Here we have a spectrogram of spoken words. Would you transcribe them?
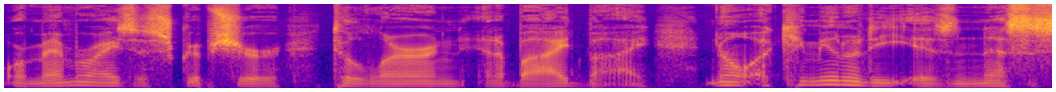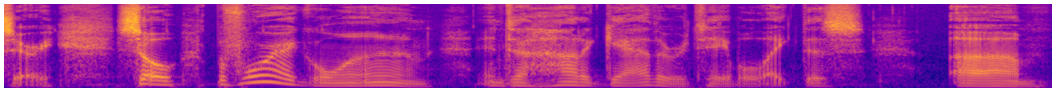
or memorize a scripture to learn and abide by. No, a community is necessary. So before I go on into how to gather a table like this, um,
